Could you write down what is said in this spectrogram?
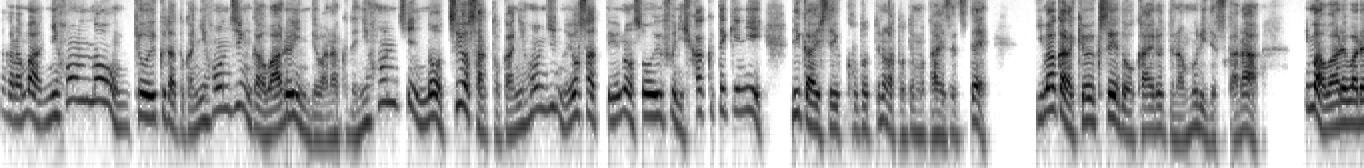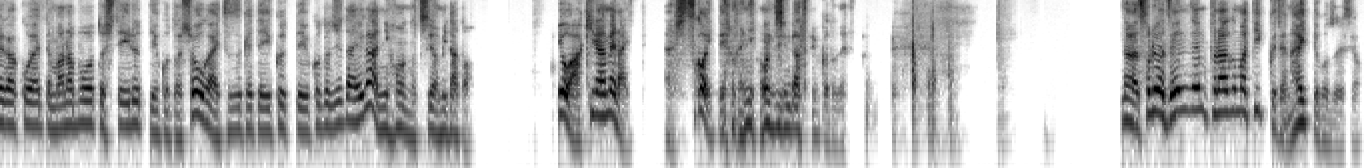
だからまあ日本の教育だとか日本人が悪いんではなくて日本人の強さとか日本人の良さっていうのをそういうふうに比較的に理解していくことっていうのがとても大切で今から教育制度を変えるっていうのは無理ですから今我々がこうやって学ぼうとしているっていうことを生涯続けていくっていうこと自体が日本の強みだと。要は諦めない。しつこいっていうのが日本人だということです。だからそれは全然プラグマティックじゃないってことですよ。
